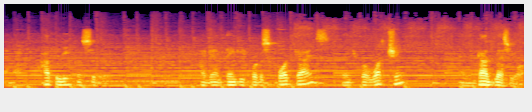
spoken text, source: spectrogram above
and I'll happily consider it. Again, thank you for the support guys. Thank you for watching and God bless you all.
